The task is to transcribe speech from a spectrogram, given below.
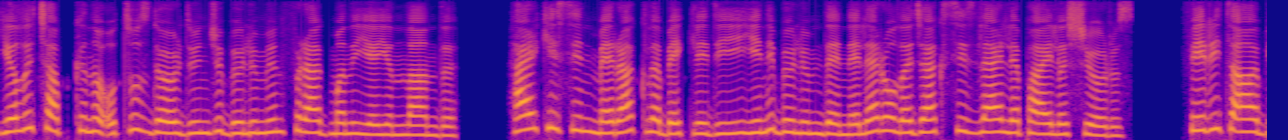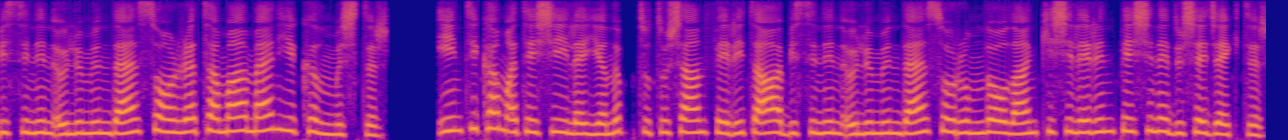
Yalı Çapkını 34. bölümün fragmanı yayınlandı. Herkesin merakla beklediği yeni bölümde neler olacak sizlerle paylaşıyoruz. Ferit abisinin ölümünden sonra tamamen yıkılmıştır. İntikam ateşiyle yanıp tutuşan Ferit abisinin ölümünden sorumlu olan kişilerin peşine düşecektir.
